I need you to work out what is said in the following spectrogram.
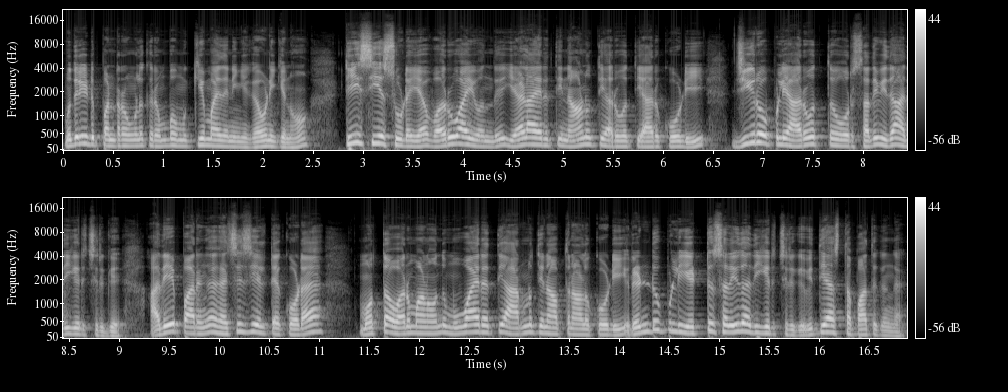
முதலீடு பண்ணுறவங்களுக்கு ரொம்ப முக்கியமாக இதை நீங்கள் கவனிக்கணும். டிசிஎஸ் உடைய வருவாய் வந்து ஏழாயிரத்தி நானூற்றி அறுபத்தி ஆறு கோடி ஜீரோ புள்ளி அறுபத்தோரு சதவீதம் அதிகரிச்சிருக்கு. அதே பாருங்கள் ஹெச்சிஎல் டெக்கோட மொத்த வருமானம் வந்து மூவாயிரத்தி அறநூற்றி நாற்பத்தி நாலு கோடி. ரெண்டு புள்ளி எட்டு சதவீதம் அதிகரிச்சிருக்கு. வித்தியாசத்தை பார்த்துக்கோங்க.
